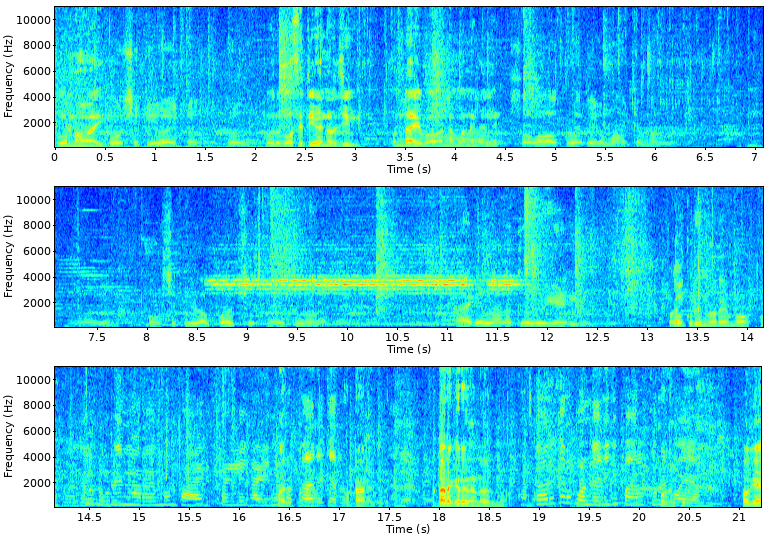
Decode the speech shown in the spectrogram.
പൂർണമായി. പോസിറ്റീവായിട്ട് തോന്നി ഒരു പോസിറ്റീവ് എനർജി ഉണ്ടായി ഭഗവാന്റെ മണ്ണിൽ അല്ലേ സ്വഭാവത്തിനൊക്കെ ഒരു മാറ്റം വന്നു. ഒരു പോസിറ്റീവ് അപ്രോച്ച് ലൈഫിനോട് കാര്യം നടക്കുമെന്ന് വിചാരിക്കുന്നു. പകൽക്കുറി എന്ന് പറയുമ്പോൾ പാരിപ്പള്ളി കഴിഞ്ഞ് കൊട്ടാരക്കര വരുന്നത്. കൊട്ടാരക്കര എനിക്ക് പകൽക്കുറി പോയാൽ മതി. ഓക്കെ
